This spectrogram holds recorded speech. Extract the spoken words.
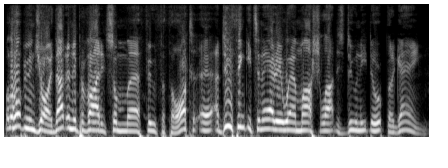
Well, I hope you enjoyed that and it provided some uh, food for thought. Uh, I do think it's an area where martial artists do need to up their game.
